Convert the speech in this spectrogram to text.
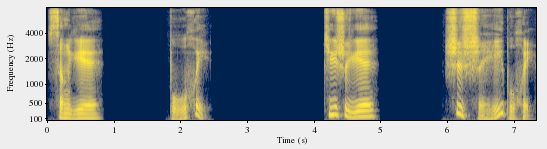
僧曰：“不会。”居士曰：“是谁不会？”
